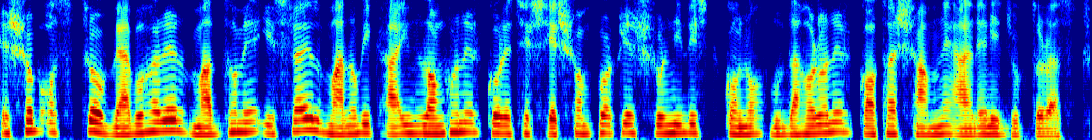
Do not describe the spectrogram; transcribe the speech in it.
এসব অস্ত্র ব্যবহারের মাধ্যমে ইসরায়েল মানবিক আইন লঙ্ঘনের করেছে সে সম্পর্কে সুনির্দিষ্ট কোনো উদাহরণের কথা সামনে আনেনি যুক্তরাষ্ট্র।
